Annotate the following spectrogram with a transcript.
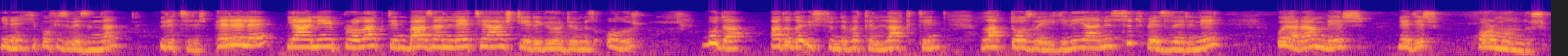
Yine hipofiz bezinden üretilir. PRL yani prolaktin bazen LTH diye de gördüğümüz olur. Bu da adı da üstünde bakın laktin, laktozla ilgili yani süt bezlerini uyaran bir nedir? Hormondur.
